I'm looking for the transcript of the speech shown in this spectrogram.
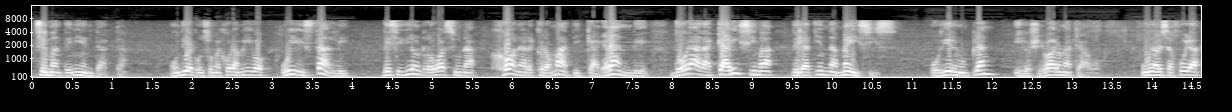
se mantenía intacta. Un día con su mejor amigo Willie Stanley decidieron robarse una Honor cromática grande, dorada, carísima de la tienda Macy's. Urdieron un plan y lo llevaron a cabo. Una vez afuera,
